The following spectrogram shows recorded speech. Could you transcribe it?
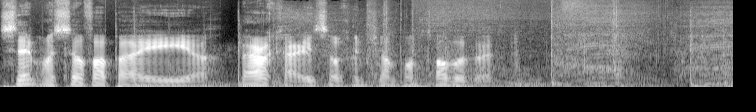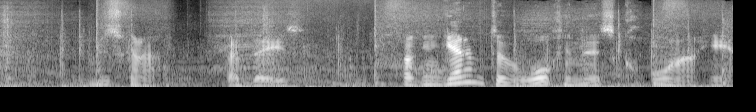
set myself up a uh, barricade so I can jump on top of it. I'm just going to grab these. If I can get him to walk in this corner here.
